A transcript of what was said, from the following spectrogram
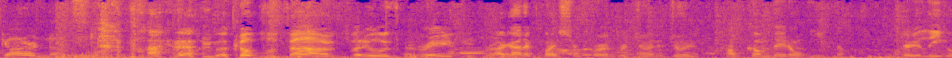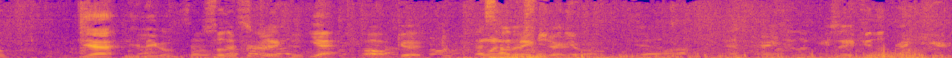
Got our nuts slapped by them a couple times, but it was crazy, bro. I got a question for for Junior. Junior, how come they don't eat them? They're illegal. Yeah, illegal. so they're projected. Yeah. Oh, good. That's how to they're make sure. Yeah. That's crazy looking. So if you look right here,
